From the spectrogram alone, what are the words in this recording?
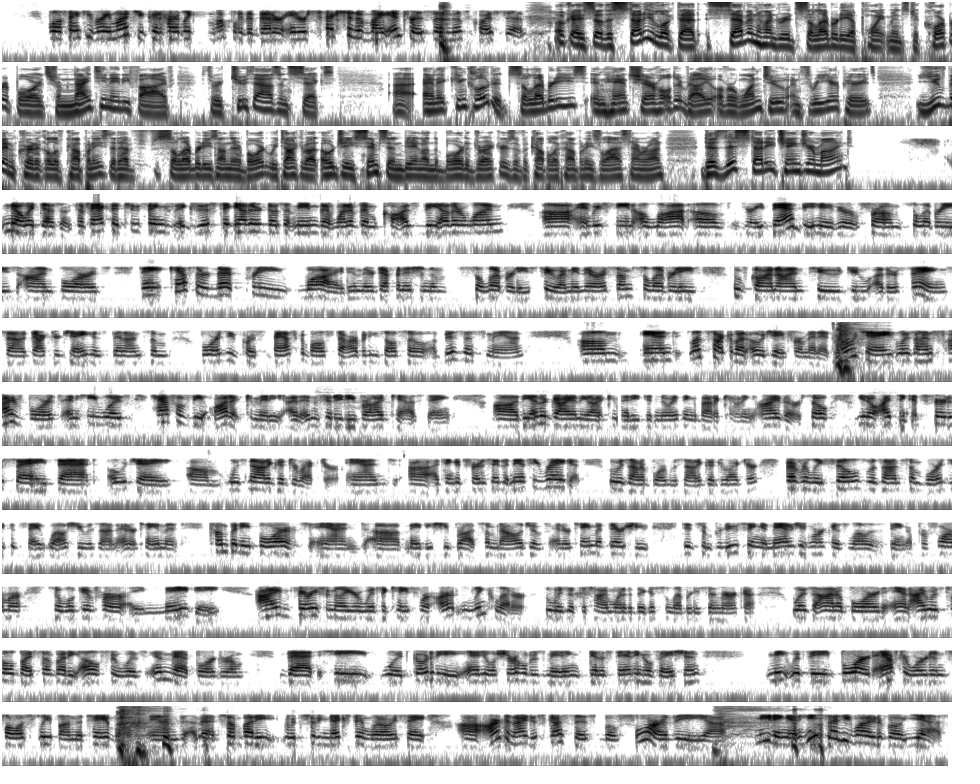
Well, thank you very much. You could hardly come up with a better intersection of my interests than this question. Okay, so the study looked at 700 celebrity appointments to corporate boards from 1985 through 2006. Uh, and it concluded celebrities enhance shareholder value over one, two, and three year periods. You've been critical of companies that have celebrities on their board. We talked about O.J. Simpson being on the board of directors of a couple of companies last time around. Does this study change your mind? No, it doesn't. The fact that two things exist together doesn't mean that one of them caused the other one. Uh, and we've seen a lot of very bad behavior from celebrities on boards. They cast their net pretty wide in their definition of celebrities too. I mean, there are some celebrities who've gone on to do other things. Uh, Dr. J has been on some boards. He's of course a basketball star, but he's also a businessman. Um, and let's talk about OJ for a minute. OJ was on five boards, and he was half of the audit committee at Infinity Broadcasting. Uh, the other guy on the audit committee didn't know anything about accounting either. So, you know, I think it's fair to say that OJ um, was not a good director. And uh, I think it's fair to say that Nancy Reagan, who was on a board, was not a good director. Beverly Sills was on some boards. You could say, well, she was on entertainment company boards, and uh, maybe she brought some knowledge of entertainment there. She did some producing and managing work as well as being a performer. So we'll give her a maybe. I'm very familiar with a case where Art Linkletter, who was at the time one of the biggest celebrities in America, was on a board, and I was told by somebody else who was in that boardroom that he would go to the annual shareholders meeting, get a standing ovation, meet with the board afterward, and fall asleep on the table. and that somebody was sitting next to him would always say, uh, "Art and I discussed this before the uh, meeting, and he said he wanted to vote yes."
